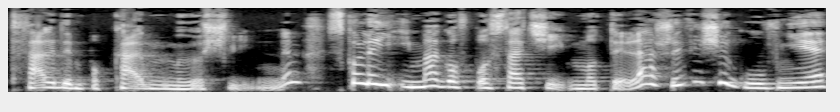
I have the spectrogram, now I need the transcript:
twardym pokarmem roślinnym, z kolei imago w postaci motyla żywi się głównie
